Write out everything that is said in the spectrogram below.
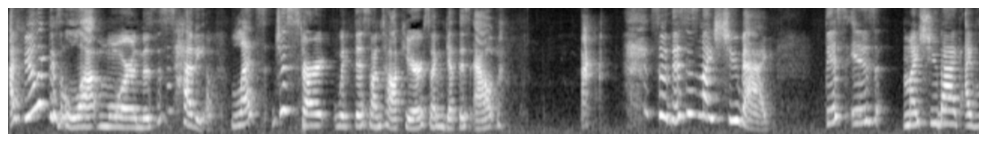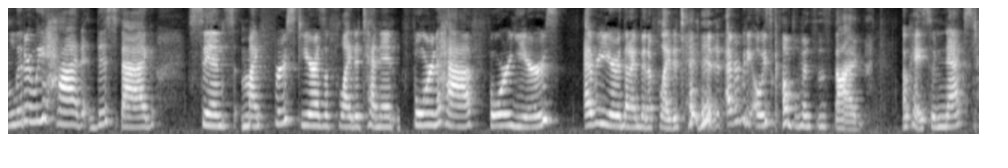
I feel like there's a lot more in this. This is heavy. Let's just start with this on top here so I can get this out. so this is my shoe bag. This is my shoe bag. I've literally had this bag since my first year as a flight attendant, four and a half, four years. Every year that I've been a flight attendant and everybody always compliments this bag. Okay, so next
